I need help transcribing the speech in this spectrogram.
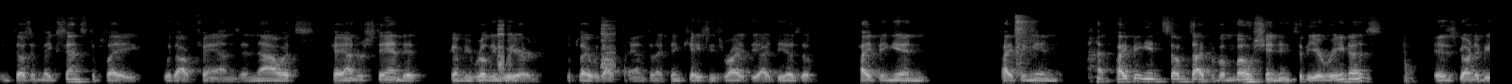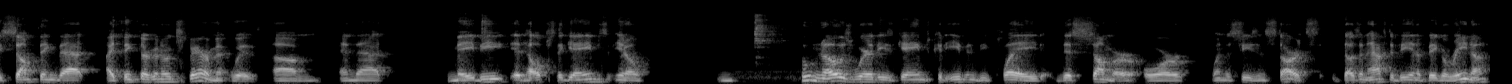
it doesn't make sense to play without fans, and now it's okay. Understand it. It's gonna be really weird to play without fans, and I think Casey's right. The ideas of piping in, piping in, piping in some type of emotion into the arenas is going to be something that I think they're going to experiment with, um, and that maybe it helps the games. You know, who knows where these games could even be played this summer or when the season starts. It doesn't have to be in a big arena.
